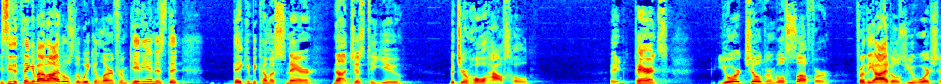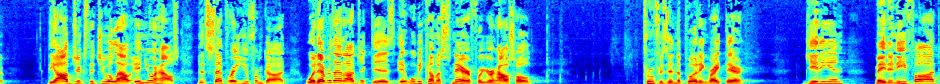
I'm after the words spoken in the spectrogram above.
You see, the thing about idols that we can learn from Gideon is that they can become a snare, not just to you, but your whole household. Eh, parents, your children will suffer for the idols you worship. The objects that you allow in your house that separate you from God, whatever that object is, it will become a snare for your household. Proof is in the pudding right there. Gideon made an ephod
